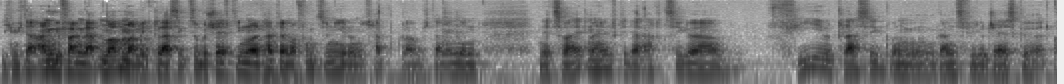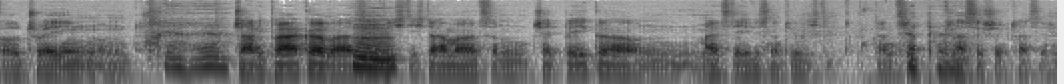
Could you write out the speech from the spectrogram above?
ich mich dann angefangen habe, nochmal mit Klassik zu beschäftigen. Und das hat ja noch funktioniert. Und ich habe, glaube ich, dann in den in der zweiten Hälfte der 80er viel Klassik und ganz viel Jazz gehört. Coltrane und ja, ja. Charlie Parker war mhm. sehr wichtig damals und Chet Baker und Miles Davis natürlich. Die ganz hab, klassische, klassische.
